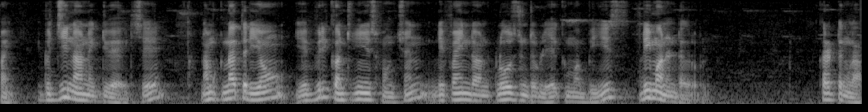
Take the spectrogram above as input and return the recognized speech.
Fine. இப்போ g non negative ஆகிடுச்சு நமக்கு என்ன தெரியும்? Every continuous function defined on closed interval ஏக்குமா பி இஸ் ரீமான் இன்டகிரபிள் கரெக்ட்டுங்களா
